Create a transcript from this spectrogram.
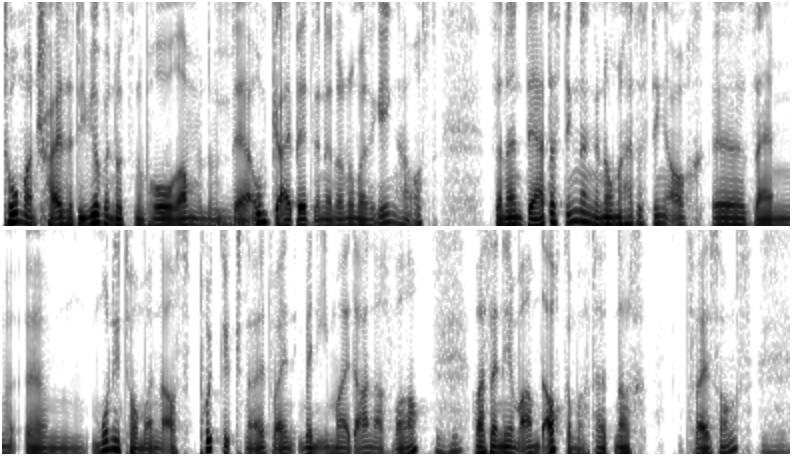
Thomann-Scheiße, die wir benutzen im Programm, mhm. der umgeipelt, wenn er da nur mal dagegen haust sondern der hat das Ding dann genommen und hat das Ding auch äh, seinem ähm, Monitormann aufs Pult geknallt, weil, wenn ihm mal danach war, mhm. was er an dem Abend auch gemacht hat, nach zwei Songs. Mhm.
